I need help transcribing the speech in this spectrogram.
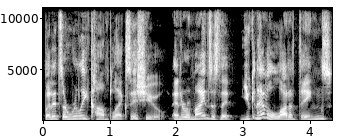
but it's a really complex issue. And it reminds us that you can have a lot of things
